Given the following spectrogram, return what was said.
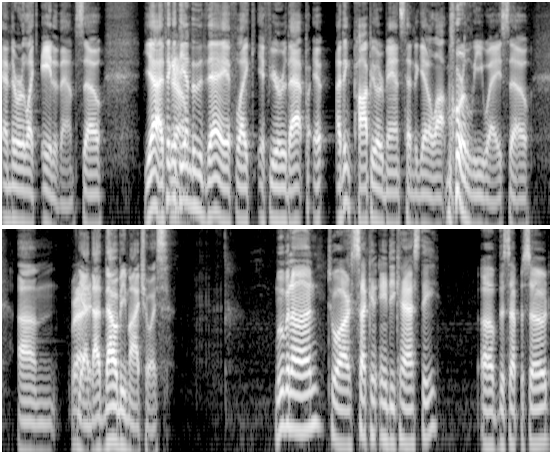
and there were like eight of them. So. Yeah, I think at the end of the day, if like if you're that, I think popular bands tend to get a lot more leeway. So, um, yeah, that that would be my choice. Moving on to our second indie casty of this episode,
